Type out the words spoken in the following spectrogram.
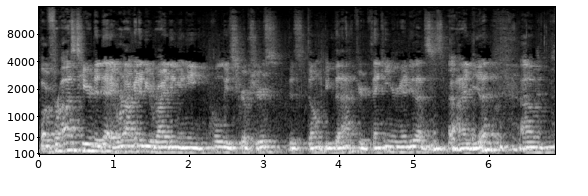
But for us here today, we're not going to be writing any holy scriptures. Just don't do that. If you're thinking you're going to do that, it's a bad idea. Um,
